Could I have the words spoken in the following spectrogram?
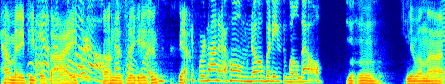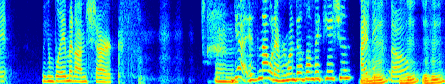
how many people yeah, that's die on That's this vacation. Yeah. If we're not at home, nobody will know. Mm-mm. You will not. We can blame it on sharks. Yeah, isn't that what everyone does on vacation? I think so. mhm, mhm.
